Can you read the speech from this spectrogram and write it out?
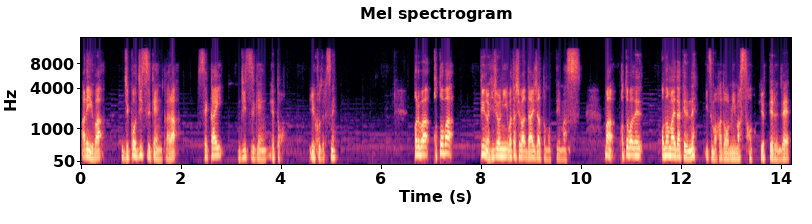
あるいは自己実現から世界実現へということですね。これは言葉っていうのは非常に私は大事だと思っています。まあ言葉で、お名前だけでね、いつも波動を見ますと言ってるんで、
